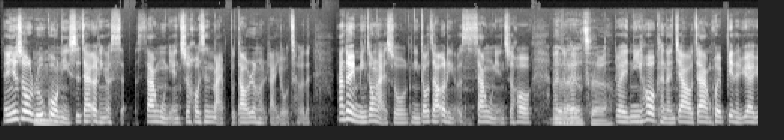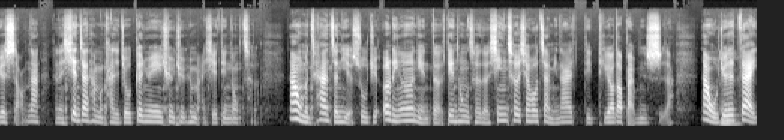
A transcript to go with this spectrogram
等于说，如果你是在二零二三三五年之后是买不到任何燃油车的，那对于民众来说，你都知道二零二三五年之后，没有整个燃油车了，对你以后可能加油站会变得越来越少，那可能现在他们开始就更愿意去去去买一些电动车。那我们看整体的数据，二零二二年的电动车的新车销售占比大概提提高到百分之十啊。那我觉得在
